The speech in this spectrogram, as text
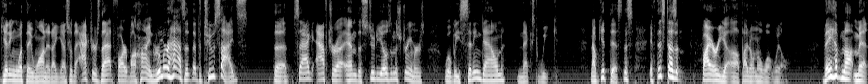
getting what they wanted, I guess. Are the actors that far behind? Rumor has it that the two sides, the SAG AFTRA and the studios and the streamers, will be sitting down next week. Now, get this. This if this doesn't fire you up, I don't know what will. They have not met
